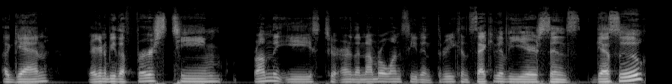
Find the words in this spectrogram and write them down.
again, they're going to be the first team from the East to earn the number one seed in three consecutive years since guess who?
